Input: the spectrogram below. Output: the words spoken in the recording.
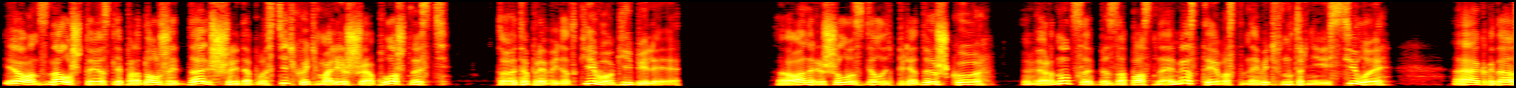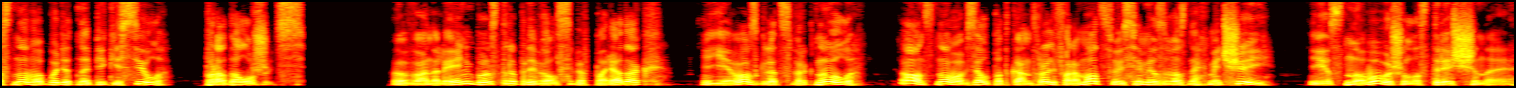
и он знал, что если продолжить дальше и допустить хоть малейшую оплошность, то это приведет к его гибели. Он решил сделать передышку, вернуться в безопасное место и восстановить внутренние силы, а когда снова будет на пике сил, продолжить. Ван Линь быстро привел себя в порядок, его взгляд сверкнул, он снова взял под контроль формацию семи звездных мечей и снова вышел из трещины.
